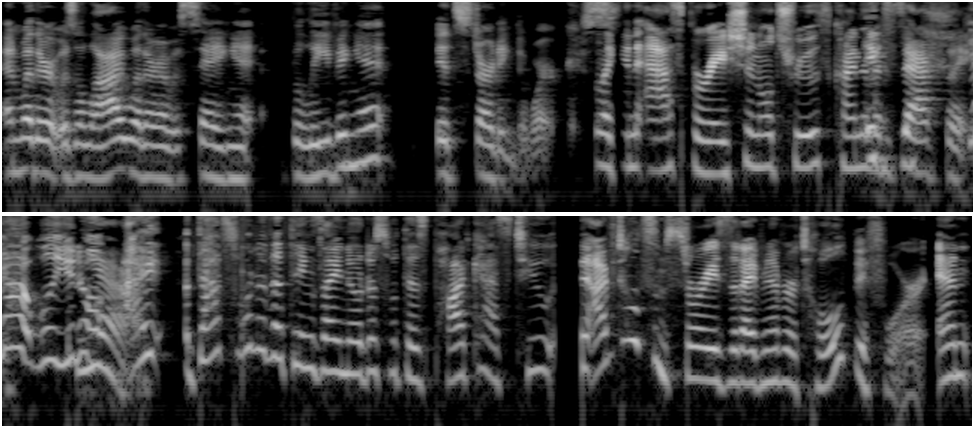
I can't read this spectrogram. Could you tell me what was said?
And whether it was a lie, whether I was saying it, believing it, it's starting to work. Like an aspirational truth kind of. exactly. Yeah, well, you know, Yeah. I that's one of the things I noticed with this podcast too. I've told some stories that I've never told before, and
